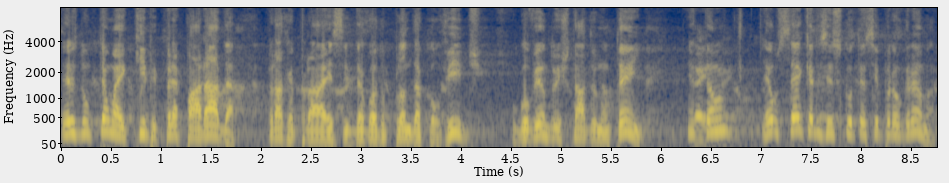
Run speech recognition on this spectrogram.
Eles não têm uma equipe preparada para esse negócio do plano da Covid? O governo do estado não tem? Então, eu sei que eles escutam esse programa.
